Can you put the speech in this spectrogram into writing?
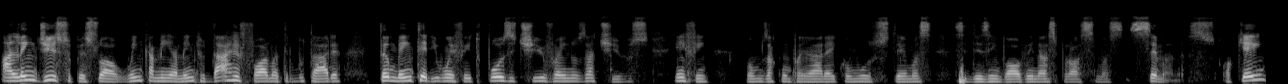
Além disso, pessoal, o encaminhamento da reforma tributária também teria um efeito positivo aí nos ativos. Enfim, Vamos acompanhar aí como os temas se desenvolvem nas próximas semanas, ok?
